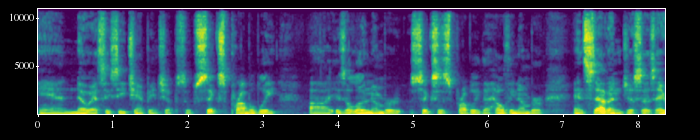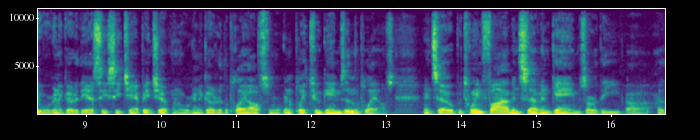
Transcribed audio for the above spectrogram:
and no SEC championship. So, six probably uh, is a low number. Six is probably the healthy number. And seven just says, hey, we're going to go to the SEC championship and we're going to go to the playoffs and we're going to play two games in the playoffs. And so between five and seven games are the, uh, are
